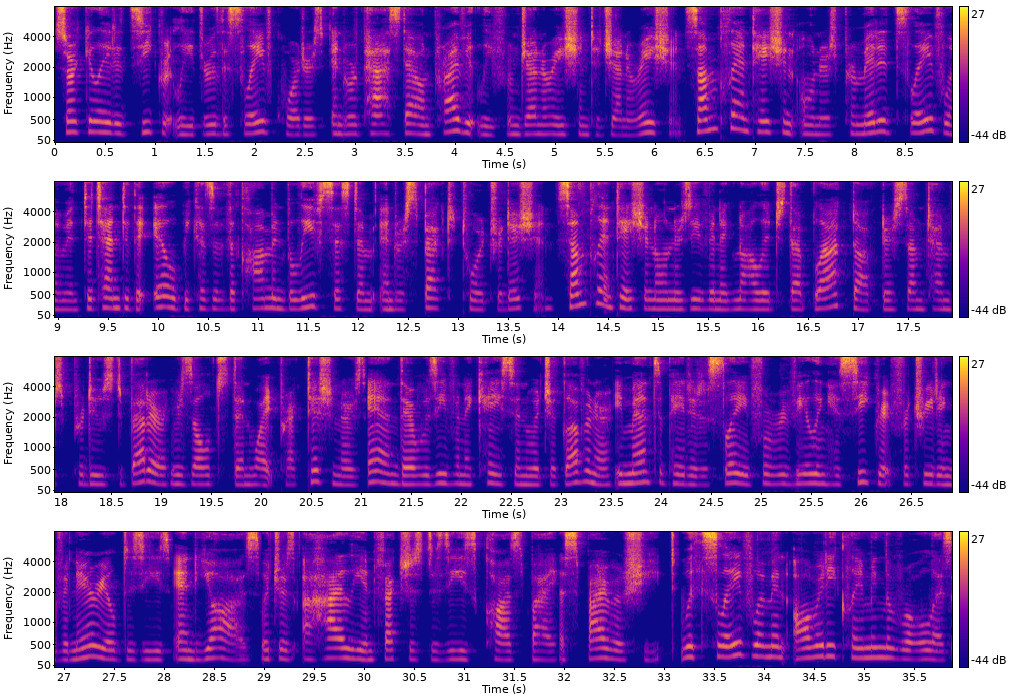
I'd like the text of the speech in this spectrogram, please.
circulated secretly through the slave quarters, and were passed down privately from generation to generation. Some plantation owners permitted slave women to tend to the ill because of the common belief system and respect toward tradition. Some plantation owners even acknowledged that black doctors sometimes produced better results than white practitioners, and there was even a case in which a governor emancipated a slave for revealing his secret for treating venereal disease and yaws, which was a highly infectious disease caused by a spirochete. With slave women already claiming the role as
